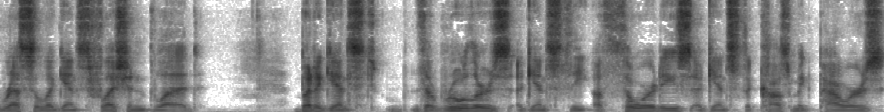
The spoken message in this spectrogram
wrestle against flesh and blood, but against the rulers, against the authorities, against the cosmic powers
